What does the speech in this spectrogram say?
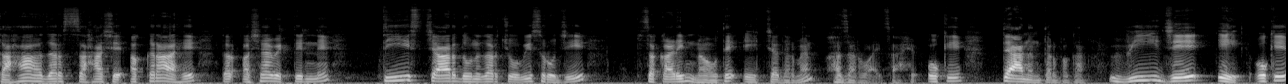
दहा हजार सहाशे अकरा आहे. तर अशा व्यक्तींनी तीस चार दोन हजार चोवीस रोजी सकाळी नऊ ते एकच्या दरम्यान हजर व्हायचं आहे. ओके? त्यानंतर बघा व्ही जे ए ओके?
